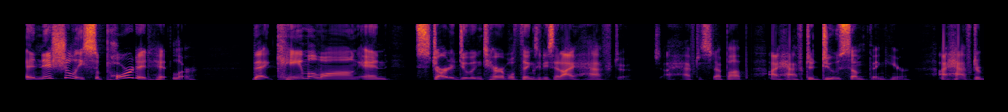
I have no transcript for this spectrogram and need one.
initially supported Hitler that came along and started doing terrible things and he said I have to I have to step up. I have to do something here. I have to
